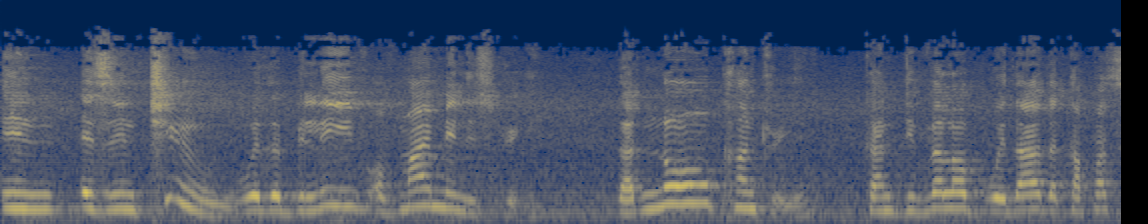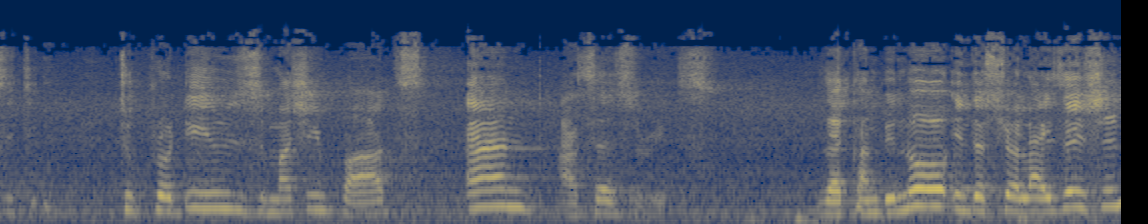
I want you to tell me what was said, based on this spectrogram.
in, is in tune with the belief of my ministry that no country can develop without the capacity to produce machine parts and accessories. There can be no industrialization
